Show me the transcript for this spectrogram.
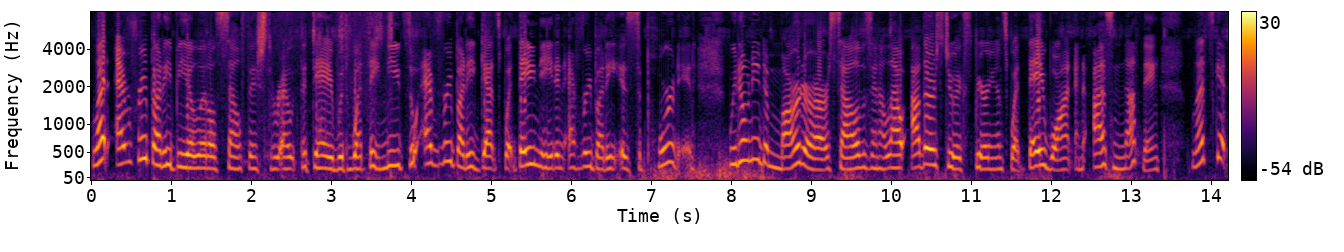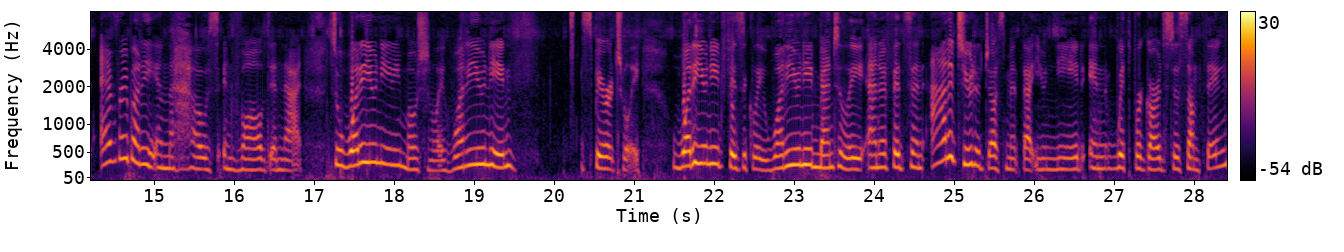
Let everybody be a little selfish throughout the day with what they need so everybody gets what they need and everybody is supported. We don't need to martyr ourselves and allow others to experience what they want and us nothing. Let's get everybody in the house involved in that. So, what do you need emotionally? What do you need spiritually? What do you need physically? What do you need mentally? And if it's an attitude adjustment that you need in with regards to something,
